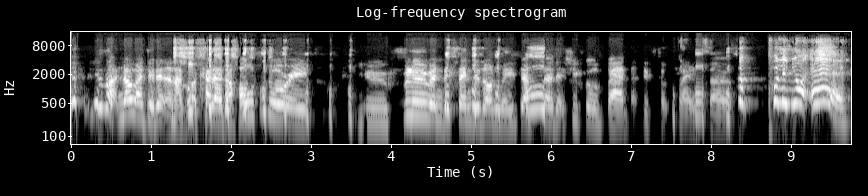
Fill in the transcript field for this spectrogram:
She's like, No, I didn't. And I got to tell her the whole story. You flew and descended on me just so that she feels bad that this took place. So pulling your ear.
